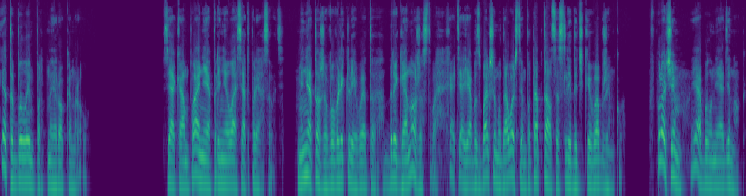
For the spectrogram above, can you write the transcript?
это был импортный рок-н-ролл. Вся компания принялась отплясывать. Меня тоже вовлекли в это дрыгоножество, хотя я бы с большим удовольствием потоптался с Лидочкой в обжимку. Впрочем, я был не одинок.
